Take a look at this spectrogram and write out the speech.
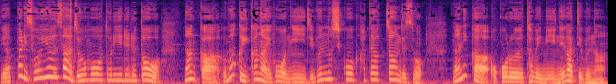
でやっぱりそういうさ情報を取り入れるとなんかうまくいかない方に自分の思考が偏っちゃうんですよ。何か起こるたびにネガティブな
